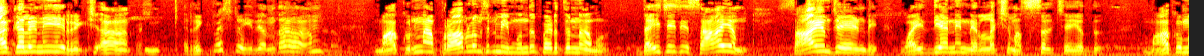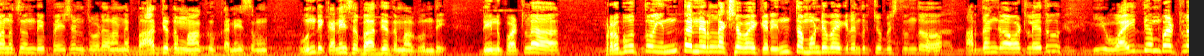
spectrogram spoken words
ఆకలిని రిక్షా రిక్వెస్ట్ ఇదంతా మాకున్న ప్రాబ్లమ్స్ని మీ ముందు పెడుతున్నాము. దయచేసి సాయం సాయం చేయండి. వైద్యాన్ని నిర్లక్ష్యం అస్సలు చేయొద్దు. మాకు మనసు ఉంది పేషెంట్ చూడాలనే బాధ్యత మాకు కనీసం ఉంది కనీస బాధ్యత మాకు ఉంది దీని పట్ల ప్రభుత్వం ఇంత నిర్లక్ష్య వైఖరి ఇంత మొండి వైఖరి ఎందుకు చూపిస్తుందో అర్థం కావట్లేదు. ఈ వైద్యం పట్ల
